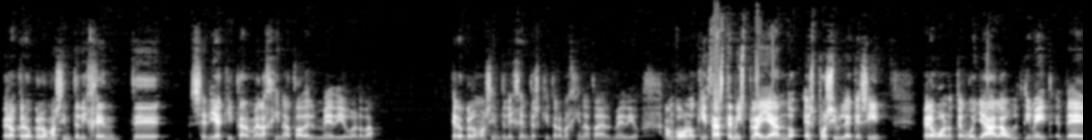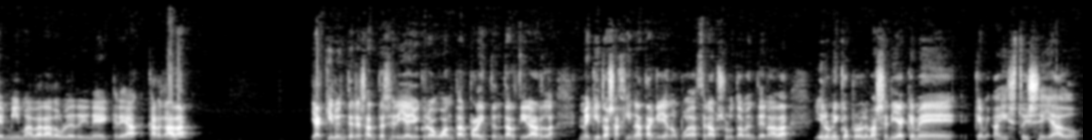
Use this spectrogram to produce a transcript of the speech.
Pero creo que lo más inteligente sería quitarme la ginata del medio, ¿verdad? Creo que lo más inteligente es quitarme ginata del medio. Aunque bueno, quizás esté misplayando, es posible que sí. Pero bueno, tengo ya la ultimate de mi Madara doble rine cargada. Y aquí lo interesante sería, yo creo, aguantar para intentar tirarla. Me quito a esa Hinata, que ya no puede hacer absolutamente nada. Y el único problema sería que me... Ay, estoy sellado.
